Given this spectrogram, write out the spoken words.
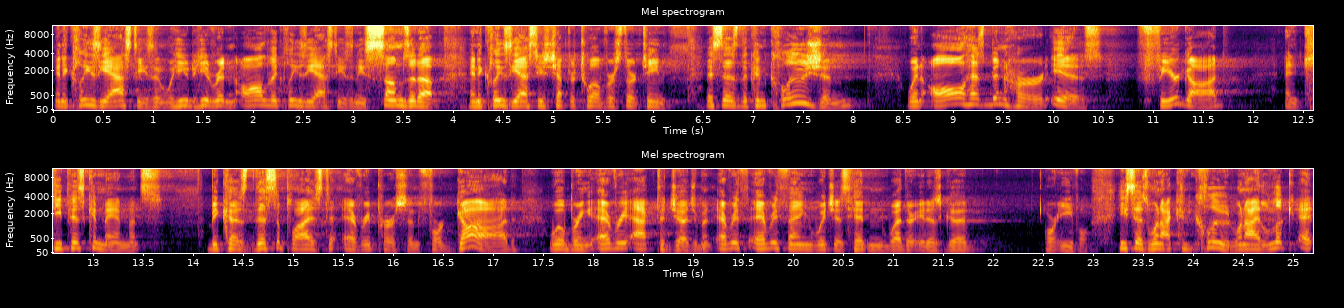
In Ecclesiastes, and he, he'd written all of Ecclesiastes, and he sums it up in Ecclesiastes chapter 12, verse 13. It says, The conclusion, when all has been heard, is fear God and keep his commandments because this applies to every person. For God will bring every act to judgment, every, everything which is hidden, whether it is good or evil. He says, when I conclude, when I look at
